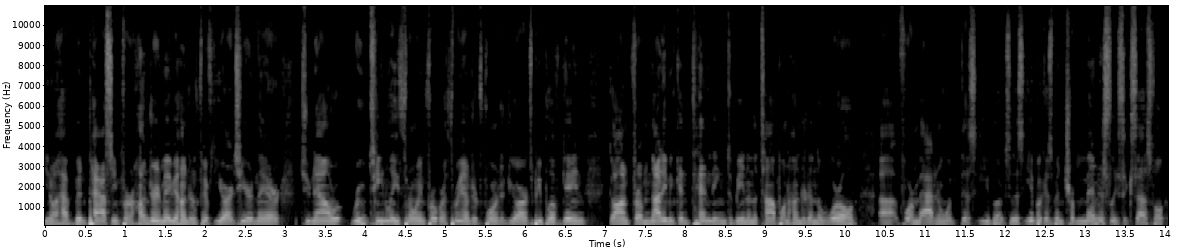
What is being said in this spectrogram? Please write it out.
you know have been passing for 100 maybe 150 yards here and there to now routinely throwing for over 300 400 yards people have gained gone from not even contending to being in the top 100 in the world uh, for madden with this ebook. So this ebook has been tremendously successful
